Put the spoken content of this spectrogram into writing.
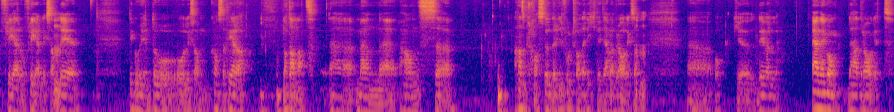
fler och fler liksom. Mm. Det, det går ju inte att, att liksom konstatera något annat. Eh, Men eh, hans, hans bra stunder är ju fortfarande riktigt jävla bra liksom. Mm. Och det är väl än en gång det här draget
